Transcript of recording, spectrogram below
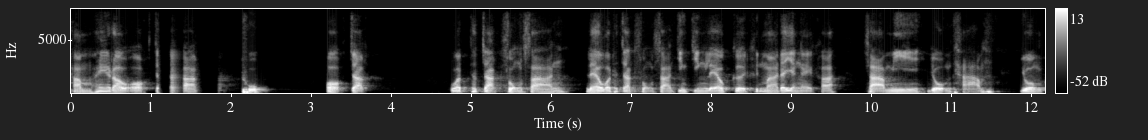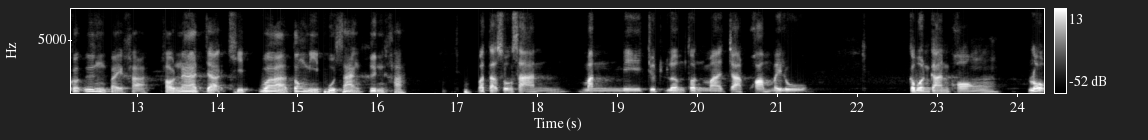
ทำให้เราออกจากทุกข์ออกจากวัฏจักรสงสาร แล้ววัฏจักรสงสารจริง ๆ แล้วเกิดขึ้นมาได้ยังไงคะ สามีโยมถาม โยมก็อึ้งไปค่ะ เขาน่าจะคิดว่าต้องมีผู้สร้างขึ้นค่ะ วัฏสงสารมันมีจุดเริ่มต้นมาจากความไม่รู้ กระบวนการของโลก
